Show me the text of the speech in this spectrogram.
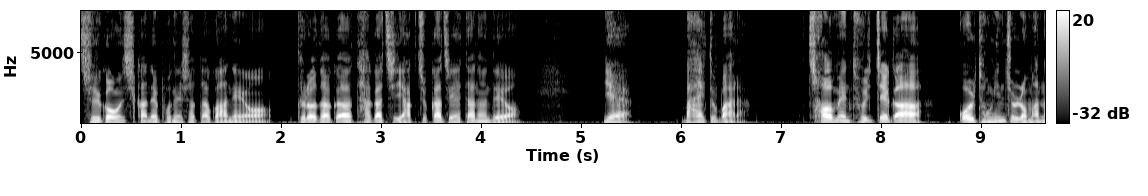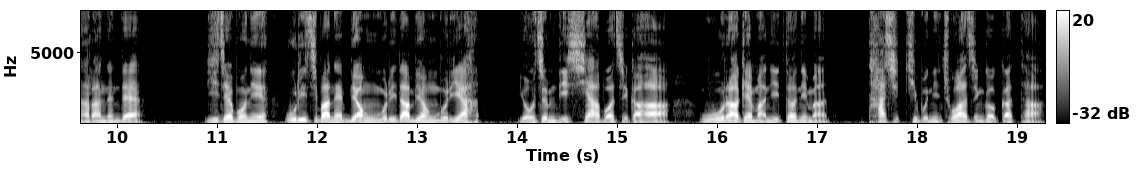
즐거운 시간을 보내셨다고 하네요. 그러다가 다 같이 약주까지 했다는데요. 예, 말도 마라. 처음엔 둘째가 꼴통인 줄로만 알았는데 이제 보니 우리 집안의 명물이다 명물이야. 요즘 네 시아버지가 우울하게만 있더니만 다시 기분이 좋아진 것 같아.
